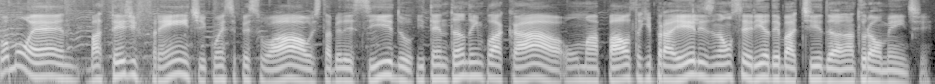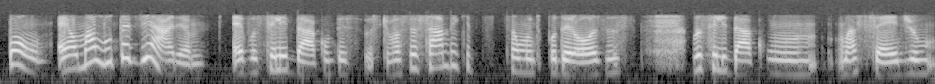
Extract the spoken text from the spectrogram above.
Como é bater de frente com esse pessoal estabelecido e tentando emplacar uma pauta que para eles não seria debatida naturalmente? Bom, é uma luta diária. É você lidar com pessoas que você sabe que são muito poderosas, você lidar com um assédio,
